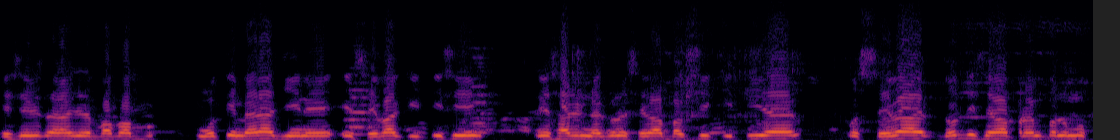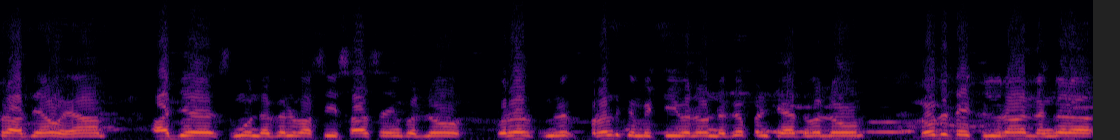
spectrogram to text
ਇਸੇ ਤਰ੍ਹਾਂ ਜਦੋਂ ਬਾਬਾ ਮੋਤੀ ਮਹਿਰਾ ਜੀ ਨੇ ਇਹ ਸੇਵਾ ਕੀਤੀ ਸੀ, ਇਹ ਸਾਡੇ ਨਗਰ ਨੂੰ ਸੇਵਾ ਬਖਸ਼ੀ ਕੀਤੀ ਹੈ। ਉਸ ਸੇਵਾ, ਦੁੱਧ ਦੀ ਸੇਵਾ ਪਰੰਪਰਾ ਨੂੰ ਮੁੱਖ ਰੱਖਦਿਆਂ ਹੋਇਆਂ ਅੱਜ ਸਮੂਹ ਨਗਰ ਨਿਵਾਸੀ ਸਾਧ ਸੰਗਤ ਵੱਲੋਂ ਪ੍ਰਬੰਧ ਕਮੇਟੀ ਵੱਲੋਂ, ਨਗਰ ਪੰਚਾਇਤ ਵੱਲੋਂ ਦੁੱਧ ਤੇ ਖਜੂਰਾਂ, ਲੰਗਰ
